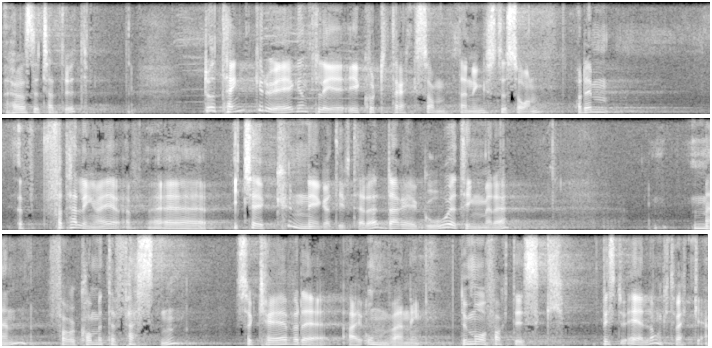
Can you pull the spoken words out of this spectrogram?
Det Høres det kjent ut? Da tenker du egentlig i korte trekk som den yngste sønnen. Og det Fortellinga er er ikke kun negativ til det. Der er gode ting med det. Men for å komme til festen så krever det ei omvending. Du må faktisk Hvis du er langt vekke,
